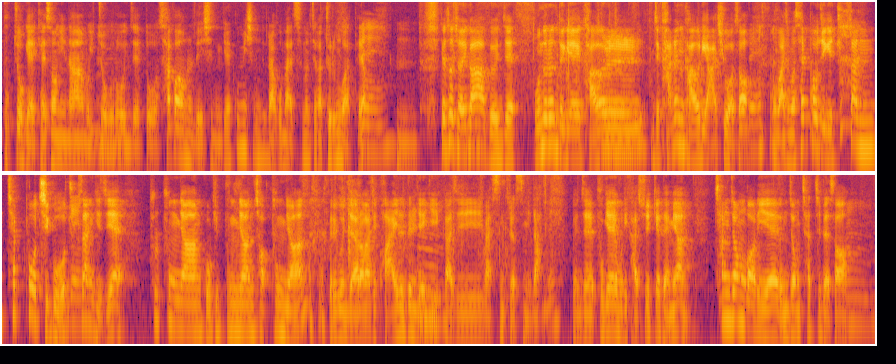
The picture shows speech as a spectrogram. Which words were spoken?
북쪽에 개성이나 뭐 이쪽으로 음. 이제 또 사과원을 내시는 게 꿈이신라고 말씀을 제가 들은 것 같아요. 네. 음, 그래서 저희가 그 이제 오늘은 되게 가을 이제 가는 가을이 아쉬워서 네. 뭐 마지막 세포지기 축산 체포 지구 네. 축산 기지에 풀풍년, 고기풍년, 젖풍년 그리고 이제 여러 가지 과일들 얘기까지 말씀드렸습니다. 네. 그 이제 북에 우리 갈 수 있게 되면 창정거리의 은정 찻집에서 음,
